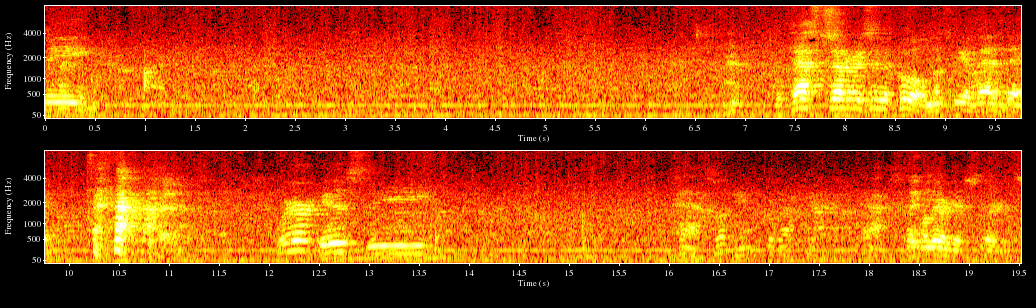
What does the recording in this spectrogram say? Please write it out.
the the task setter is in the pool. Must be a bad day. Where is the task? Look, man, go back here. Task. Oh, there it is. There it is.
